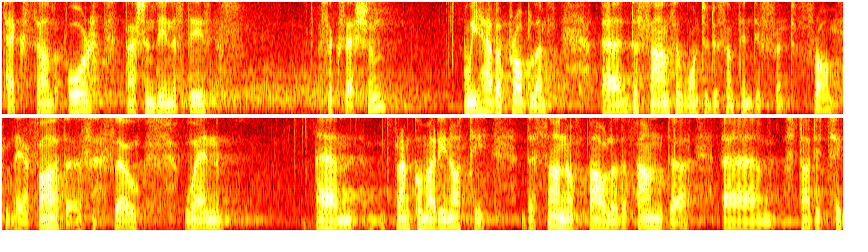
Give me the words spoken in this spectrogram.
textile or fashion dynasties, succession, we have a problem. Uh, the sons want to do something different from their fathers. So when um, Franco Marinotti, the son of Paolo the founder, um, started to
